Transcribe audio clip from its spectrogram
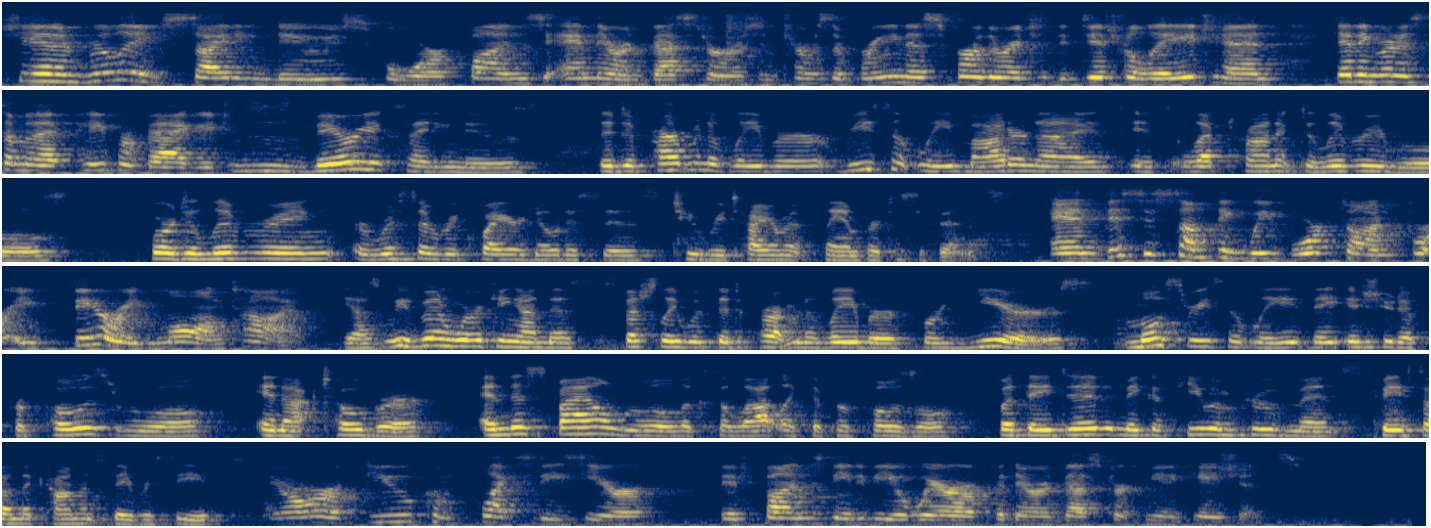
Shannon, really exciting news for funds and their investors in terms of bringing us further into the digital age and getting rid of some of that paper baggage. This is very exciting news. The Department of Labor recently modernized its electronic delivery rules for delivering ERISA required notices to retirement plan participants. And this is something we've worked on for a very long time. Yes, we've been working on this, especially with the Department of Labor, for years. Most recently, they issued a proposed rule in October, and this final rule looks a lot like the proposal, but they did make a few improvements based on the comments they received. There are a few complexities here that funds need to be aware of for their investor communications.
